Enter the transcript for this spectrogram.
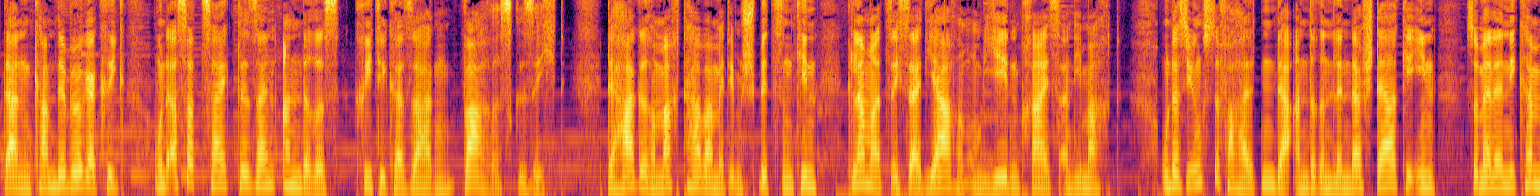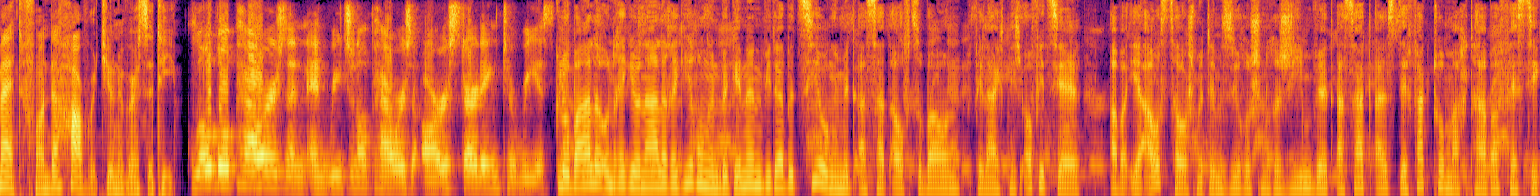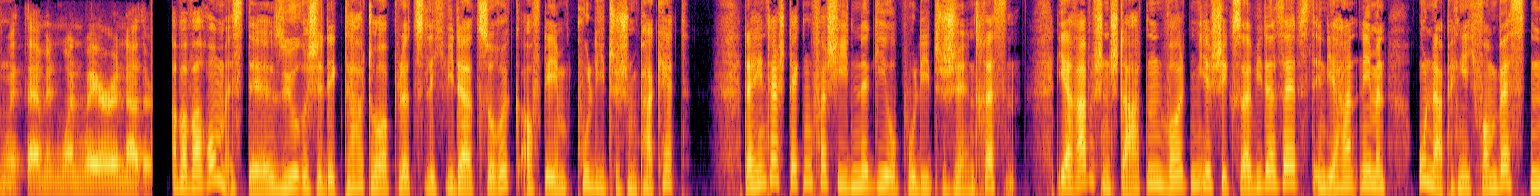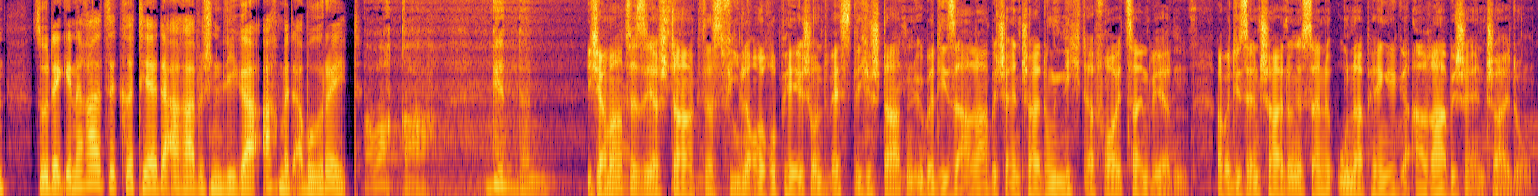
Dann kam der Bürgerkrieg und Assad zeigte sein anderes, Kritiker sagen, wahres Gesicht. Der hagere Machthaber mit dem spitzen Kinn klammert sich seit Jahren um jeden Preis an die Macht. Und das jüngste Verhalten der anderen Länder stärke ihn, so Melanie Kamet von der Harvard University. Globale und regionale Regierungen beginnen wieder Beziehungen mit Assad aufzubauen, vielleicht nicht offiziell, aber ihr Austausch mit dem syrischen Regime wird Assad als de facto Machthaber festigen. Aber warum ist der syrische Diktator plötzlich wieder zurück auf dem politischen Parkett? Dahinter stecken verschiedene geopolitische Interessen. Die arabischen Staaten wollten ihr Schicksal wieder selbst in die Hand nehmen, unabhängig vom Westen, so der Generalsekretär der Arabischen Liga Ahmed Abu Reid. Ich erwarte sehr stark, dass viele europäische und westliche Staaten über diese arabische Entscheidung nicht erfreut sein werden. Aber diese Entscheidung ist eine unabhängige arabische Entscheidung.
